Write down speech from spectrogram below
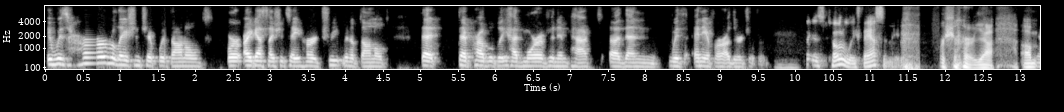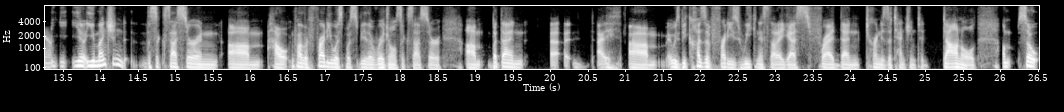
it was her relationship with Donald, or I guess I should say her treatment of Donald, that that probably had more of an impact uh, than with any of our other children. It is totally fascinating. For sure, yeah. Um, yeah. Y- you know, you mentioned the successor and um, how Father Freddie was supposed to be the original successor, um, but then uh, I um, it was because of Freddie's weakness that I guess Fred then turned his attention to Donald. Um, so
